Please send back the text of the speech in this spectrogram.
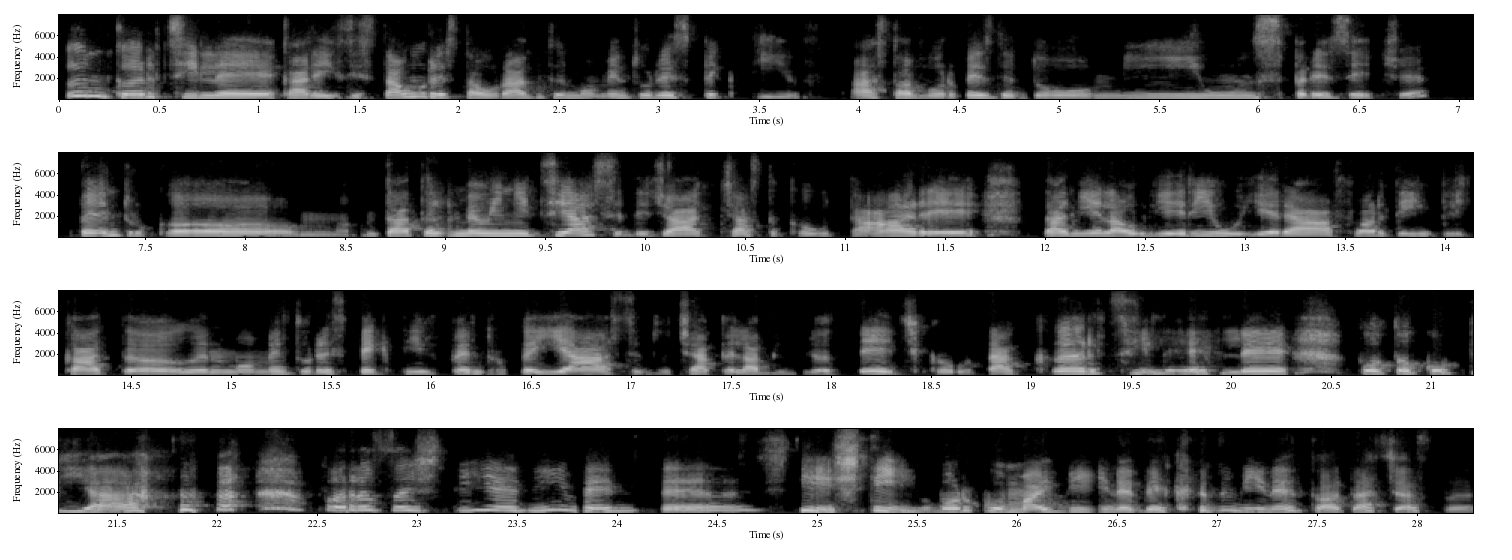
În cărțile care existau în restaurant în momentul respectiv, asta vorbesc de 2011, pentru că um, tatăl meu inițiase deja această căutare, Daniela Ulieriu era foarte implicată în momentul respectiv pentru că ea se ducea pe la biblioteci, căuta cărțile, le fotocopia fără să știe nimeni. Știi, știi, oricum mai bine decât mine toată această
